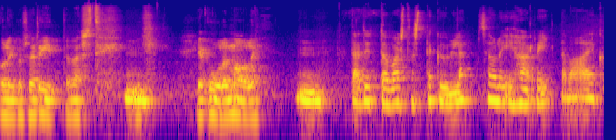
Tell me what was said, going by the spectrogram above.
Oliko se riittävästi? Mm. Ja kuulemma oli. Mm. Tämä tyttö vastasi, että kyllä, se oli ihan riittävä aika.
